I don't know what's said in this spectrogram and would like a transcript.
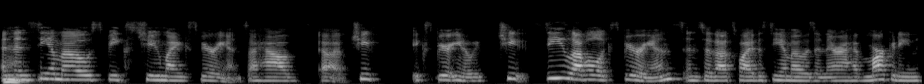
And mm. then CMO speaks to my experience. I have uh, chief experience, you know, chief C level experience. And so that's why the CMO is in there. I have marketing,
